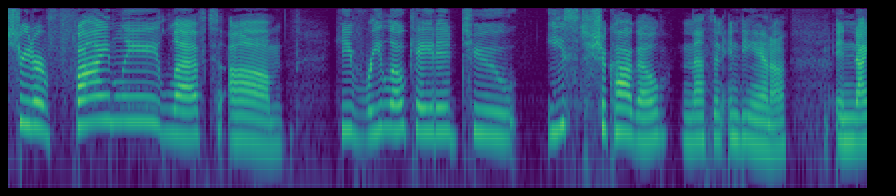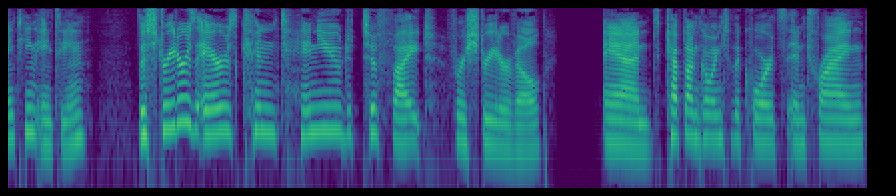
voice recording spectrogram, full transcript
Streeter finally left. Um, he relocated to East Chicago, and that's in Indiana, in 1918. The Streeter's heirs continued to fight for Streeterville and kept on going to the courts and trying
